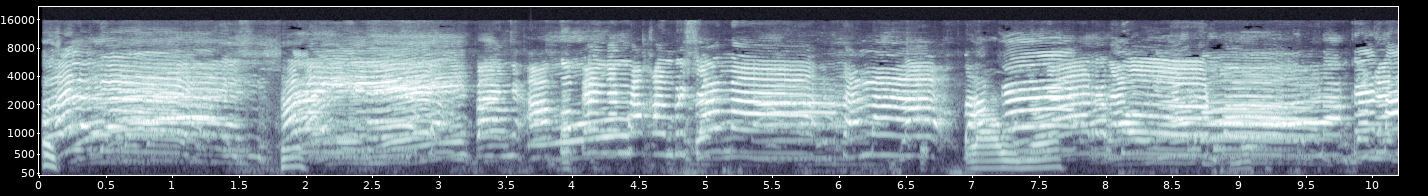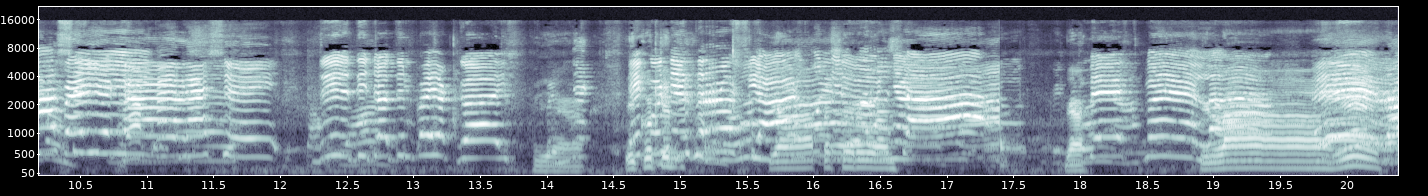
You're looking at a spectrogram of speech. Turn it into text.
Halo guys, hari ini banyak aku pengen makan bersama sama Launya. makan nasi, makan nasi. Di guys. Iya. Ikutin ya. ya keseruan. Dah. Bismillahirrahmanirrahim.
